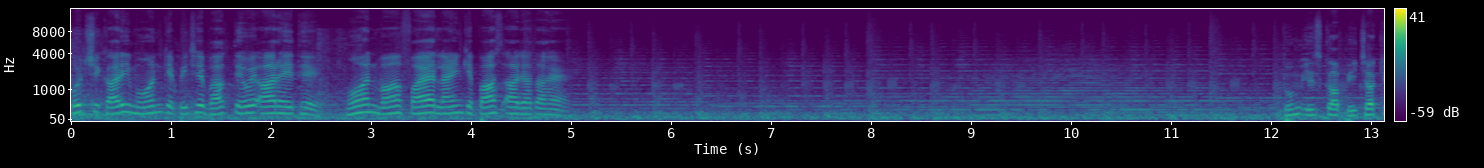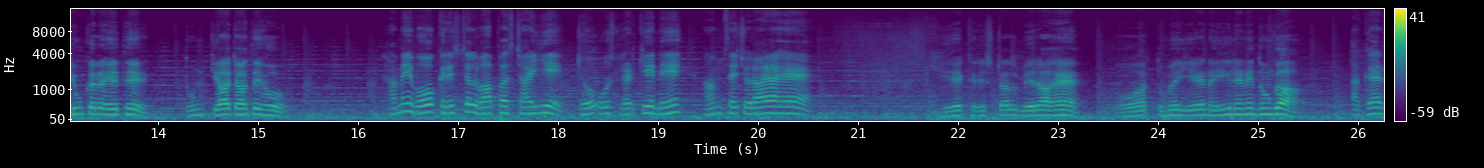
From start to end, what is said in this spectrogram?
कुछ शिकारी मोहन के पीछे भागते हुए आ रहे थे। मोहन वहाँ फायर लाइन के पास आ जाता है। तुम इसका पीछा क्यों कर रहे थे? तुम क्या चाहते हो? हमें वो क्रिस्टल वापस चाहिए जो उस लड़के ने हमसे चुराया है। ये क्रिस्टल मेरा है और तुम्हें ये नहीं लेने दूँगा। अगर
